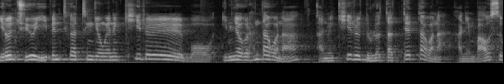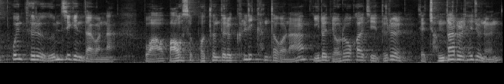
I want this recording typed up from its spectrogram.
이런 주요 이벤트 같은 경우에는 키를 뭐 입력을 한다거나 아니면 키를 눌렀다 뗐다거나 아니면 마우스 포인트를 움직인다거나 뭐 마우스 버튼들을 클릭한다거나 이런 여러 가지들을 전달을 해주는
